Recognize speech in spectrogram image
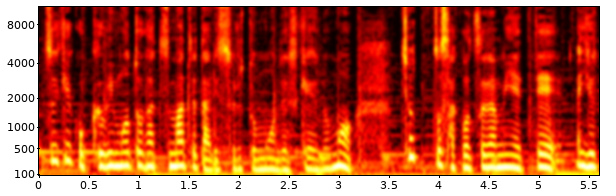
普通結構首元が詰まってたりすると思うんですけれどもちょっと鎖骨が見えてゆっ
